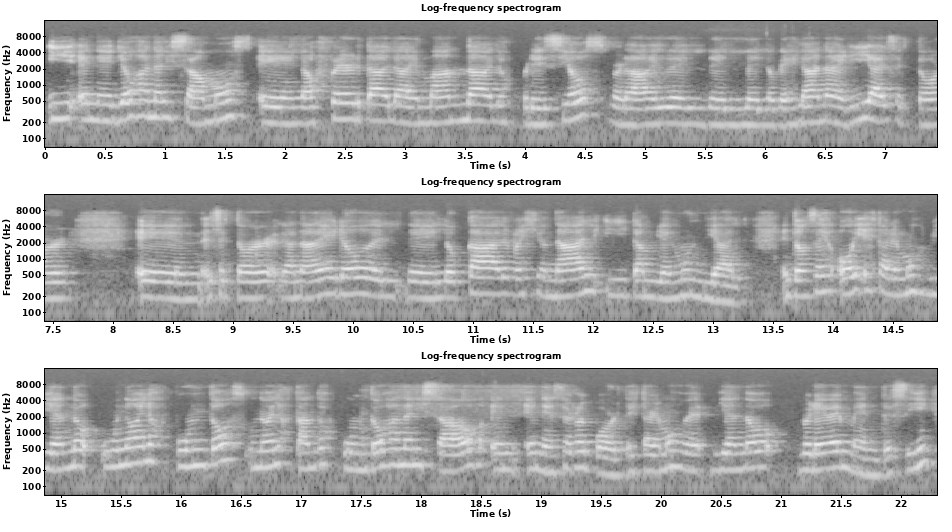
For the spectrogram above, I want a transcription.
y en ellos analizamos eh, la oferta, la demanda, los precios, ¿verdad? De, lo que es la ganadería, el sector, eh, el sector ganadero, del, local, regional y también mundial. Entonces hoy estaremos viendo uno de los puntos, uno de los tantos puntos analizados en, en ese reporte. Estaremos viendo brevemente, ¿sí?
